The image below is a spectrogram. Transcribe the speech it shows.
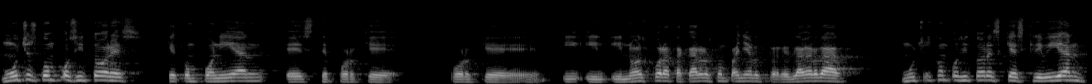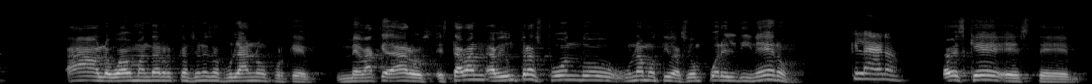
muchos compositores que componían este, porque, porque y, y, no es por atacar a los compañeros, pero es la verdad, muchos compositores que escribían, ah, le voy a mandar canciones a fulano porque me va a quedar, estaban, había un trasfondo, una motivación por el dinero. Claro. ¿Sabes qué? Este,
